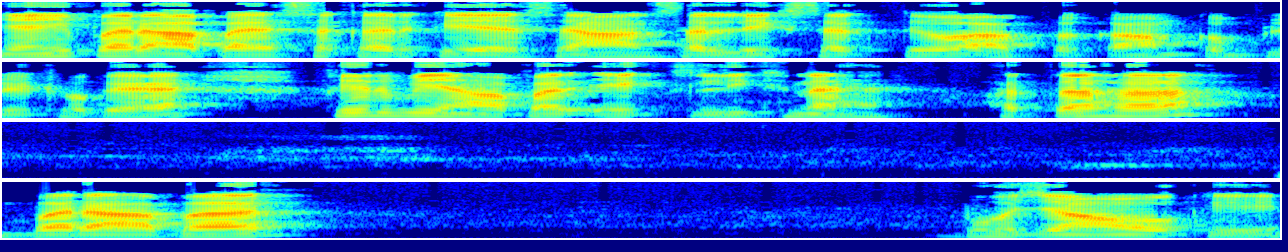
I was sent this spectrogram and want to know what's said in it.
यहीं पर आप ऐसा करके ऐसे आंसर लिख सकते हो, आपका काम कंप्लीट हो गया है। फिर भी यहाँ पर एक लिखना है। अतः बराबर भुजाओं के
